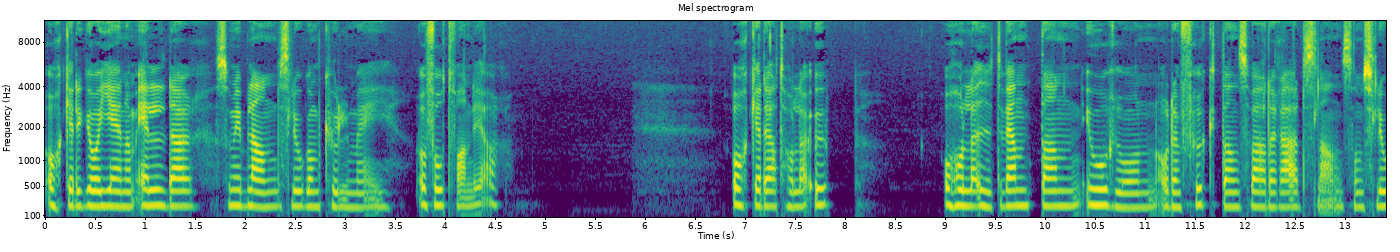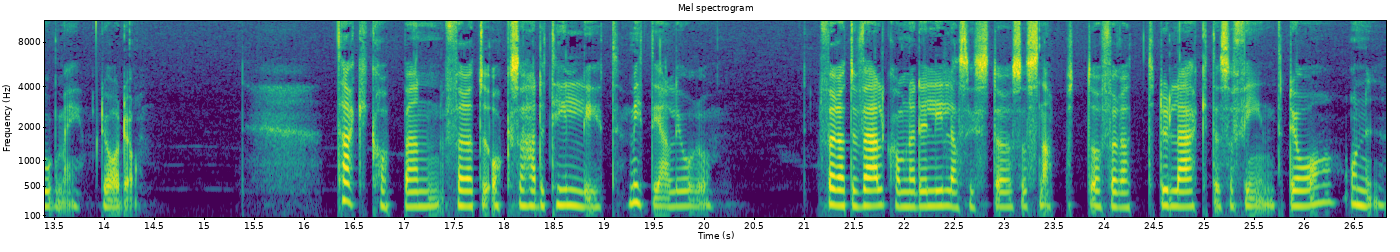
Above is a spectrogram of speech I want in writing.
Orkade gå igenom eldar som ibland slog omkull mig och fortfarande gör. Orkade att hålla upp och hålla ut väntan, oron och den fruktansvärda rädslan som slog mig då och då. Tack kroppen för att du också hade tillit mitt i all oro. För att du välkomnade lilla syster så snabbt och för att du läkte så fint då och nu.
